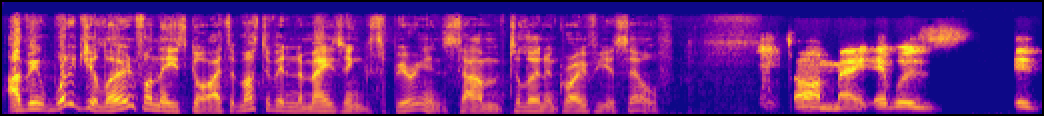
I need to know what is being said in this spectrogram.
I mean, what did you learn from these guys? It must have been an amazing experience um, to learn and grow for yourself. Oh, mate, it was it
